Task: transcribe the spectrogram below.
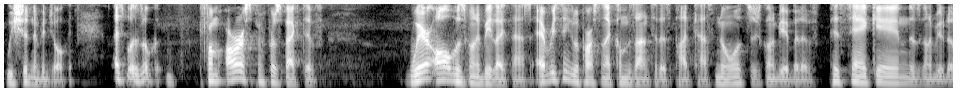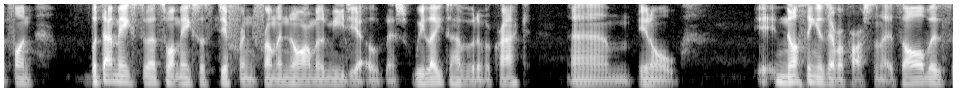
we shouldn't have been joking. I suppose. Look, from our perspective, we're always going to be like that. Every single person that comes onto this podcast knows there's going to be a bit of piss taking, there's going to be a bit of fun, but that makes that's what makes us different from a normal media outlet. We like to have a bit of a crack. Um, you know, it, nothing is ever personal. It's always,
